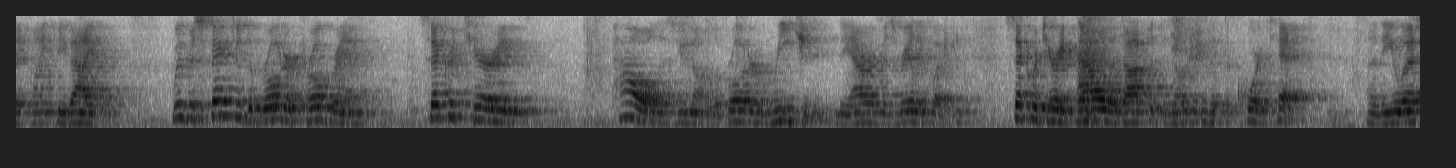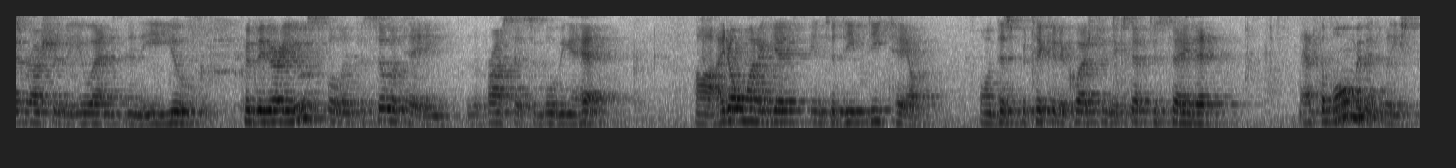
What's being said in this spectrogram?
that might be valuable. With respect to the broader program, Secretary Powell, as you know, the broader region, the Arab-Israeli question, Secretary Powell adopted the notion that the quartet, uh, the U.S., Russia, the UN, and the EU, could be very useful in facilitating the process of moving ahead. Uh, I don't want to get into deep detail on this particular question, except to say that at the moment at least,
